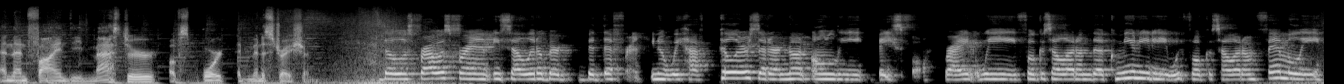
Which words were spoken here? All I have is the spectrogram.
and then find the Master of Sport Administration the Los Bravos brand is a little bit, bit different. You know, we have pillars that are not only baseball, right? We focus a lot on the community, we focus a lot on family.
